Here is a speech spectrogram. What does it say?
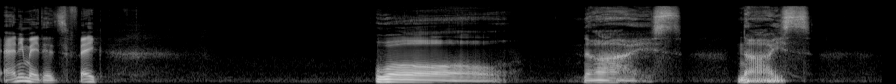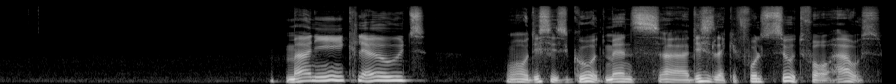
animated, it's fake. Whoa. Nice. Nice. Money, clothes. Whoa, this is good. Man's, uh, this is like a full suit for a house.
